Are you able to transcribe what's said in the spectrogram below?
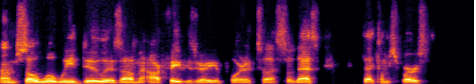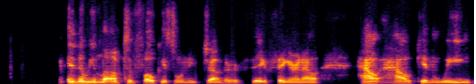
Um, so what we do is um, our faith is very important to us. So that's that comes first, and then we love to focus on each other, fi- figuring out how how can we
